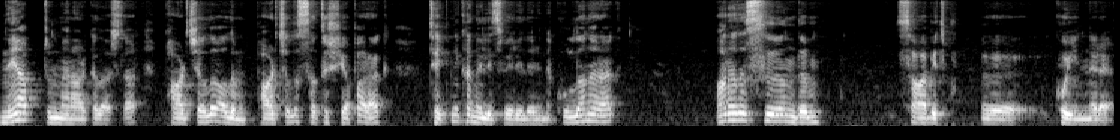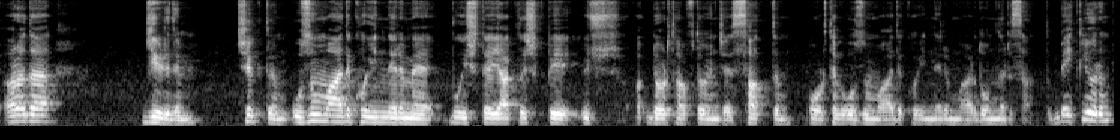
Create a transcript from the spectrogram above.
ne yaptım ben arkadaşlar? Parçalı alım, parçalı satış yaparak teknik analiz verilerini kullanarak arada sığındım. sabit e, coinlere. Arada girdim, çıktım. Uzun vade coinlerimi bu işte yaklaşık bir 3-4 hafta önce sattım. Orta ve uzun vade coinlerim vardı onları sattım. Bekliyorum.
